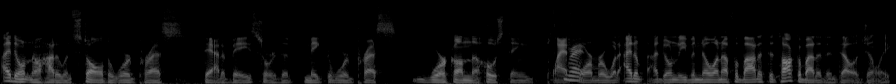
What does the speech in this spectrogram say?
I don't know how to install the WordPress database or the make the WordPress work on the hosting platform or what. I don't I don't even know enough about it to talk about it intelligently.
